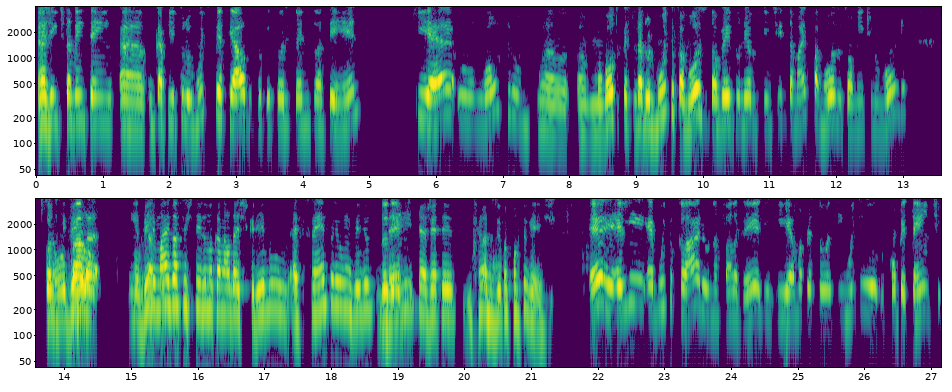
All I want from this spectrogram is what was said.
A gente também tem uh, um capítulo muito especial do professor Stanislas Dehaene, que é um outro, uh, um outro pesquisador muito famoso, talvez o neurocientista mais famoso atualmente no mundo. Quando o se vídeo, fala. O vídeo mais assistido no canal da Escribo é sempre um vídeo do dele que a gente traduziu para português. É, ele é muito claro na fala dele e é uma pessoa assim muito competente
